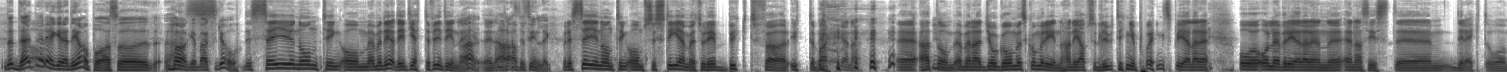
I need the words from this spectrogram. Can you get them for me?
Det där ja. reagerade jag på, alltså högerbacks-Joe. Det säger ju någonting om, men det, det är ett jättefint inlägg. Ja, ett fantastiskt inlägg. Men det säger någonting om systemet, hur det är byggt för ytterbackarna. eh, att de, jag menar, Joe Gomez kommer in, han är absolut ingen poängspelare och, och levererar en, en assist eh, direkt. Och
